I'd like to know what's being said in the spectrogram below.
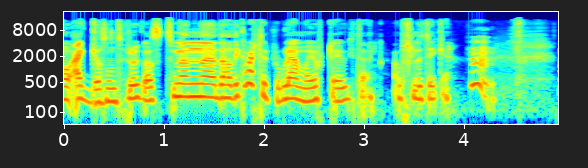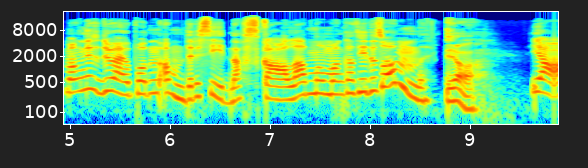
Og egg og sånt til frokost. Men eh, det hadde ikke vært et problem å gjort det i uke til. Absolutt ikke. Magnus, du er jo på den andre siden av skalaen, om man kan si det sånn. Ja. Ja.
